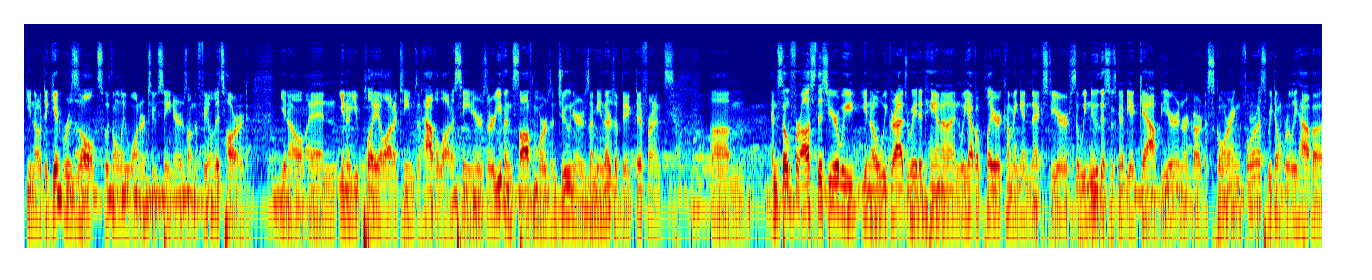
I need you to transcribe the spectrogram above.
you know, to get results with only one or two seniors on the field. It's hard, you know, and, you know, you play a lot of teams that have a lot of seniors or even sophomores and juniors. I mean, there's a big difference. Um, and so for us this year, we, you know, we graduated Hannah and we have a player coming in next year. So we knew this was going to be a gap year in regard to scoring for us. We don't really have a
